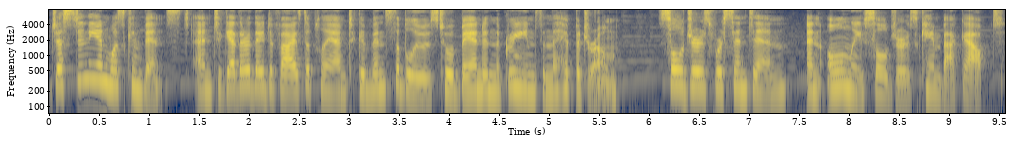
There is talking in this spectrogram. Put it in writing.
Justinian was convinced, and together they devised a plan to convince the Blues to abandon the Greens in the Hippodrome. Soldiers were sent in, and only soldiers came back out.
